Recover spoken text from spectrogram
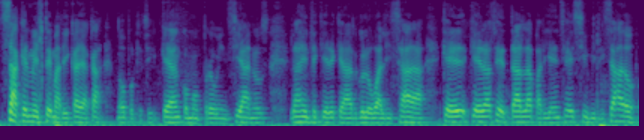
sáquenme este marica de acá. No, porque si quedan como provincianos, la gente quiere quedar globalizada, quiere, quiere dar la apariencia de civilizado.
